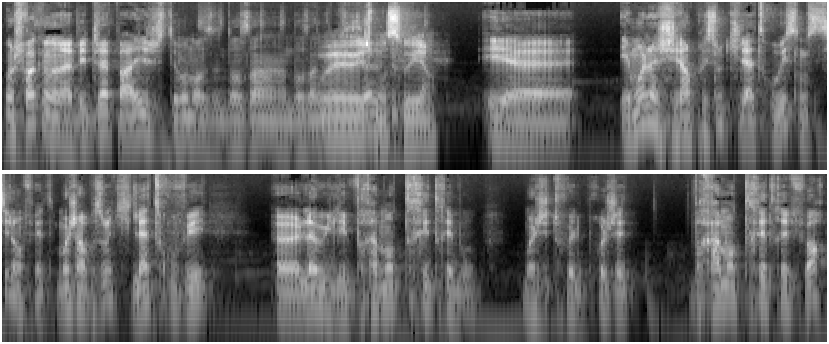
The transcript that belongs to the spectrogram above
Moi je crois qu'on en avait déjà parlé justement dans, dans un dans un ouais, je m'en souviens. Et euh, et moi là j'ai l'impression qu'il a trouvé son style en fait. Moi j'ai l'impression qu'il a trouvé euh, là où il est vraiment très très bon. Moi, j'ai trouvé le projet vraiment très très fort.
